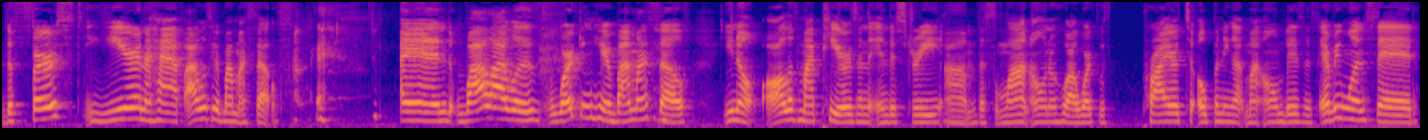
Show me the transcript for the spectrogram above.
The first year and a half, I was here by myself. Okay. And while I was working here by myself, you know, all of my peers in the industry, um, the salon owner who I worked with prior to opening up my own business, everyone said,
